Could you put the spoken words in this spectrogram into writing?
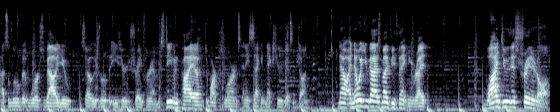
has a little bit worse value, so it was a little bit easier to trade for him. Stephen Paea, Demarcus Lawrence, and a second next year gets it done. Now, I know what you guys might be thinking, right? Why do this trade at all?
